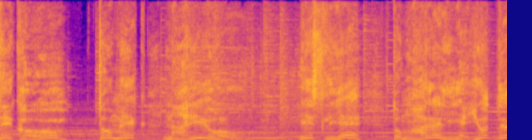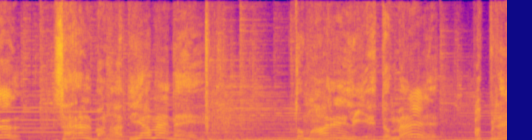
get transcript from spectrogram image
देखो, तुम एक नारी हो, इसलिए तुम्हारे लिए युद्ध सरल बना दिया मैंने। तुम्हारे लिए तो मैं अपने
